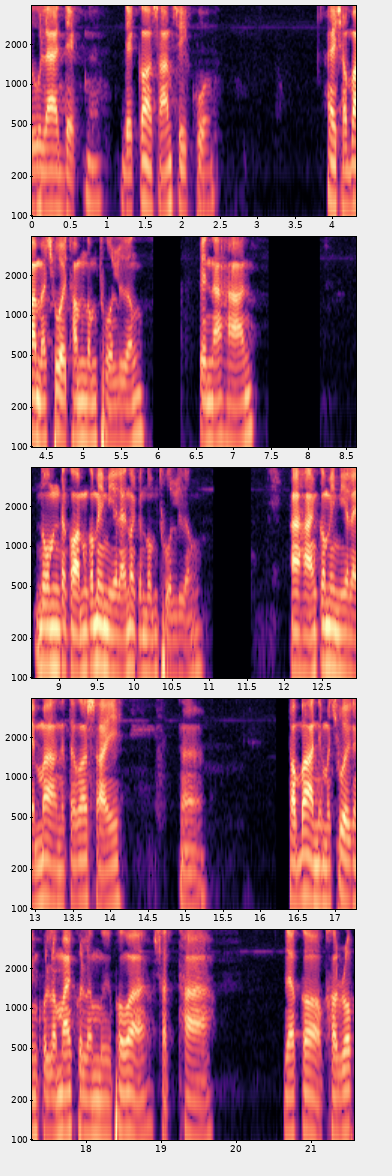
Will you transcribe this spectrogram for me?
ดูแลเด็กนะเด็กก็สามสี่ขวบ ให้ชาวบ้านมาช่วยทำนมถั่วเหลือง เป็นอาหาร นมแต่ก่อนมันก็ไม่มีอะไรนอกจากนมถั่วเหลือง อาหารก็ไม่มีอะไรมากนะแต่ก็ใส่ชาวบ้านเนี่ยมาช่วยกันคนละไม้คนละมือ เพราะว่าศรัทธา แล้วก็เคารพ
